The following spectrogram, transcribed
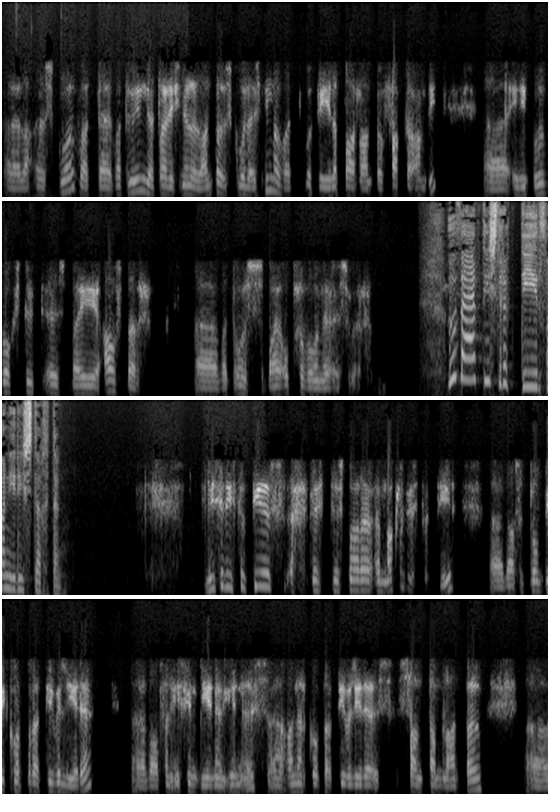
'n uh, skool wat uh, wat nie 'n tradisionele landbou skool is nie, maar wat ook 'n hele paar landbouvakke aanbied. Uh en die boerboksstoet is by Alsberg uh wat ons baie opgewonde is oor. Hoe werk die struktuur van hierdie stigting? Dis die struktuur is dis dis maar 'n maklike struktuur. Uh daar's 'n klompie korporatiewe lede uh waarvan FNB nou een is. Uh ander korporatiewe lede is Santam Landbou, uh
